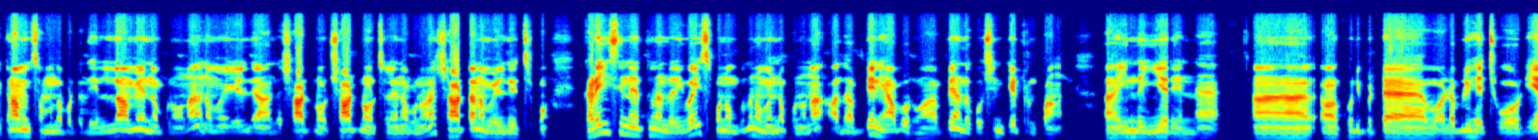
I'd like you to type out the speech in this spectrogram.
எக்கனாமிக்ஸ் சம்மந்தப்பட்டது எல்லாமே என்ன பண்ணுவோம்னா நம்ம எழுதி அந்த ஷார்ட் நோட் ஷார்ட் நோட்ஸில் என்ன பண்ணுவோம்னா ஷார்ட்டாக நம்ம எழுதி வச்சிருப்போம். கடைசி நேரத்தில் அந்த ரிவைஸ் பண்ணும்போது நம்ம என்ன பண்ணோம்னா அது அப்படியே ஞாபகம் வரும். அப்படியே அந்த கொஸ்டின் கேட்டிருப்பாங்க. இந்த இயர் என்ன? குறிப்பிட்ட டபிள்யூஹெச்ஓடைய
